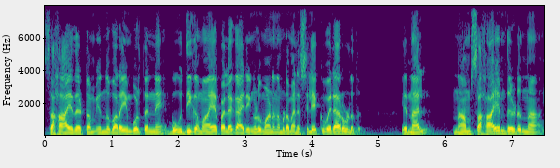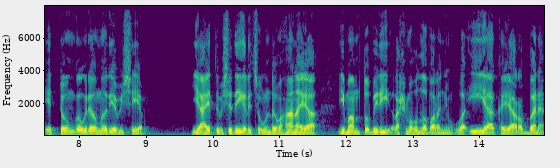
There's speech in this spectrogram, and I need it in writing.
സഹായതട്ടം എന്ന് പറയുമ്പോൾ തന്നെ ഭൗതികമായ പല കാര്യങ്ങളുമാണ് നമ്മുടെ മനസ്സിലേക്ക് വരാറുള്ളത്. എന്നാൽ നാം സഹായം തേടുന്ന ഏറ്റവും ഗൗരവമേറിയ വിഷയം ഈ ആയത്ത് വിശദീകരിച്ചുകൊണ്ട് മഹാനായ ഇമാം തൊബിരി റഹ്മഹുല്ല പറഞ്ഞു വ ഈയാക്കയ റബ്ബന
